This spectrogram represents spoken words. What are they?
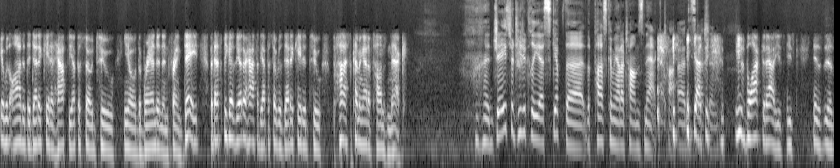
it was odd that they dedicated half the episode to you know the Brandon and Frank date, but that's because the other half of the episode was dedicated to pus coming out of Tom's neck. Jay strategically uh, skipped the the pus coming out of Tom's neck. Uh, yeah, he's blocked it out. He's he's is, is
